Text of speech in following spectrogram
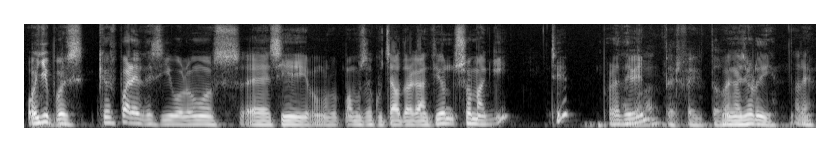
Oye, pues, ¿qué os parece si volvemos, eh, si vamos, vamos a escuchar otra canción? ¿Somos aquí? ¿Sí? ¿Parece bien? Perfecto. Venga, Jordi, dale.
